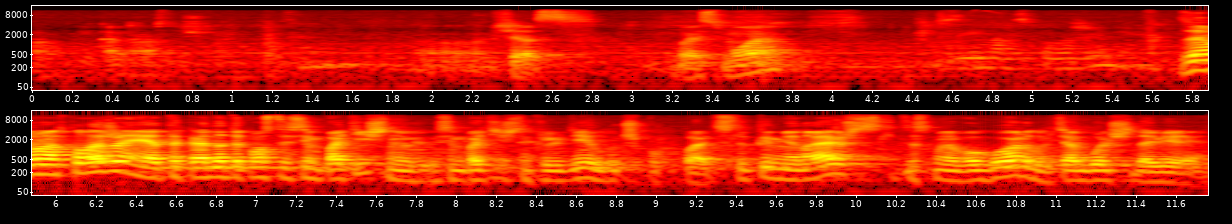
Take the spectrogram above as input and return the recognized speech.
А, И контраст еще. Сейчас. Восьмое. Взаиморасположение. Взаиморасположение – это когда ты просто симпатичный, симпатичных людей лучше покупать. Если ты мне нравишься, если ты с моего города, у тебя больше доверия.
